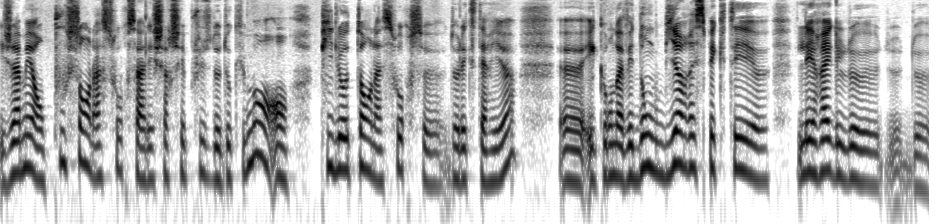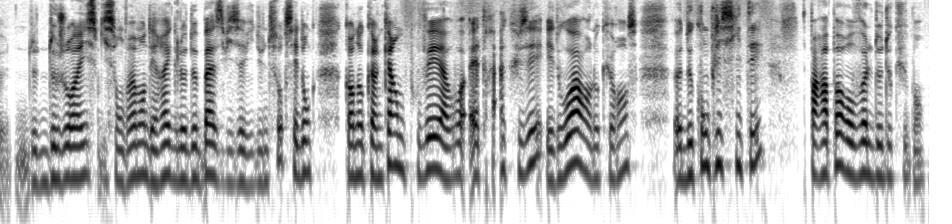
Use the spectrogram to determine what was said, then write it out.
et jamais en poussant la source à aller chercher plus de documents, en pilotant la source de l'extérieur euh, et qu'on avait donc bien respecté les règles de, journalisme qui sont vraiment des règles de base vis-à-vis d'une source et donc qu'en aucun cas on ne pouvait être accusé, Édouard en l'occurrence, euh, de complicité par rapport au vol de documents.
